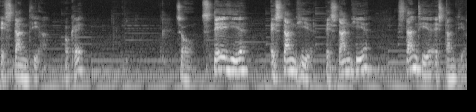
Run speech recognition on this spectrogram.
Estancia. Okay? So stay here, stand here, stand here, stand here, estancia.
